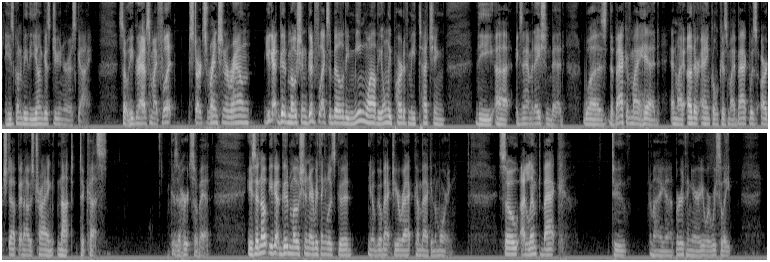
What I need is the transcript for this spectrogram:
he's going to be the youngest, juniorest guy. So he grabs my foot, starts wrenching around. You got good motion, good flexibility. Meanwhile, the only part of me touching the uh, examination bed was the back of my head and my other ankle because my back was arched up and I was trying not to cuss because it hurt so bad. He said, Nope, you got good motion. Everything looks good. You know, go back to your rack, come back in the morning. So I limped back to my uh, berthing area where we sleep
